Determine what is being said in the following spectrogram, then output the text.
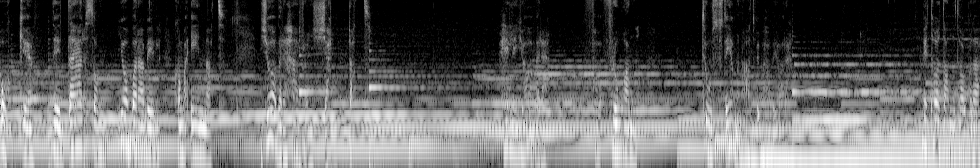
och eh, det är där som jag bara vill komma in att Gör vi det här från hjärtat? Eller gör vi det från trosystemen att vi behöver göra det? Vi tar ett andetag på det.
